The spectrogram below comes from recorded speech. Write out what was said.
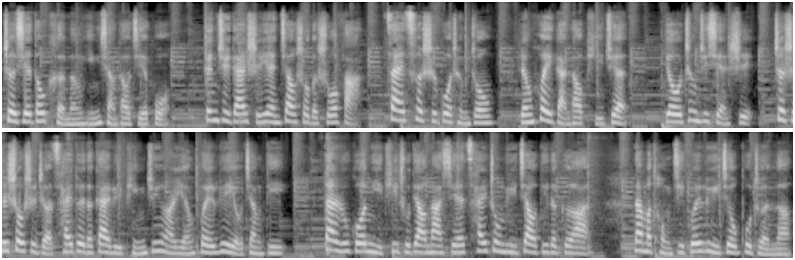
这些都可能影响到结果。根据该实验教授的说法，在测试过程中，人会感到疲倦。有证据显示，这时受试者猜对的概率平均而言会略有降低。但如果你剔除掉那些猜中率较低的个案，那么统计规律就不准了，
